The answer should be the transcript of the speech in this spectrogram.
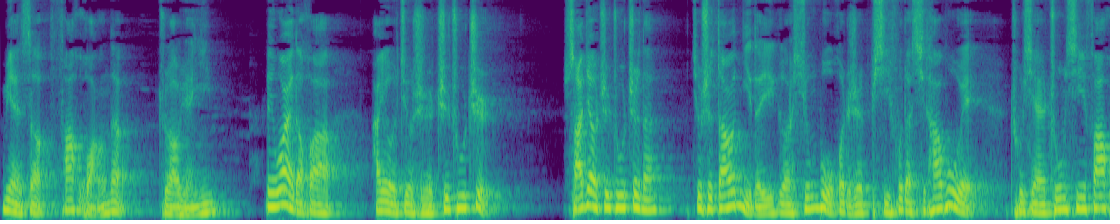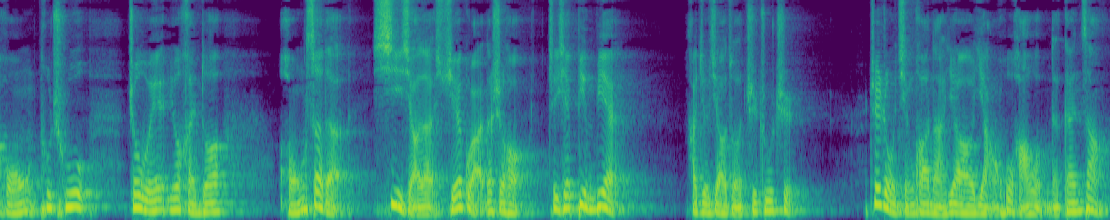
面色发黄的主要原因。另外的话，还有就是蜘蛛痣。啥叫蜘蛛痣呢？就是当你的一个胸部或者是皮肤的其他部位出现中心发红、突出，周围有很多红色的细小的血管的时候，这些病变它就叫做蜘蛛痣。这种情况呢，要养护好我们的肝脏。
